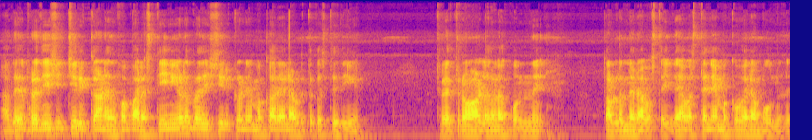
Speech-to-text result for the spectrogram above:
അത് പ്രതീക്ഷിച്ചിരിക്കുകയാണ് ഇപ്പം ഫലസ്തീനികൾ പ്രതീക്ഷിച്ചിരിക്കുന്നുണ്ട്. നമുക്കറിയാലോ അവിടുത്തെ സ്ഥിതി. ഇത്ര എത്ര ആളുകളെ കൊന്ന് തള്ളുന്നൊരവസ്ഥ. ഇതേ അവസ്ഥ തന്നെ നമുക്ക് വരാൻ പോകുന്നത്.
